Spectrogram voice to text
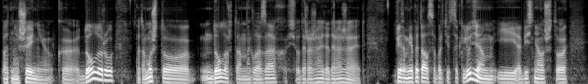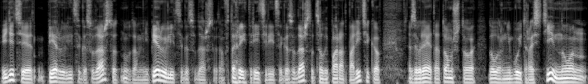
по отношению к доллару, потому что доллар там на глазах все дорожает и дорожает. При этом я пытался обратиться к людям и объяснял, что, видите, первые лица государства, ну, там, не первые лица государства, там, вторые, третьи лица государства, целый парад политиков заявляет о том, что доллар не будет расти, но он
